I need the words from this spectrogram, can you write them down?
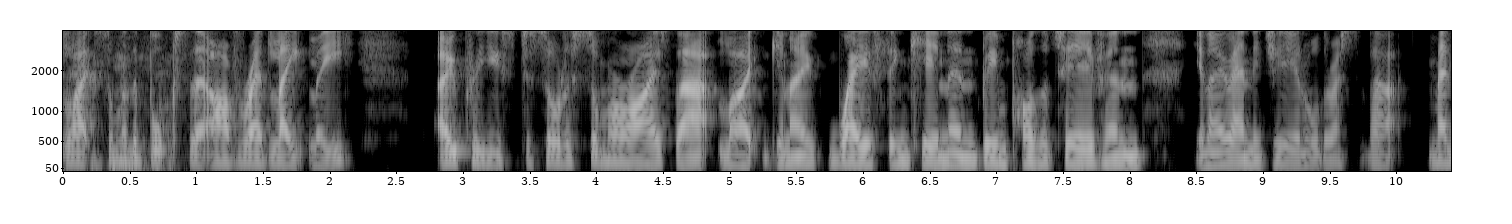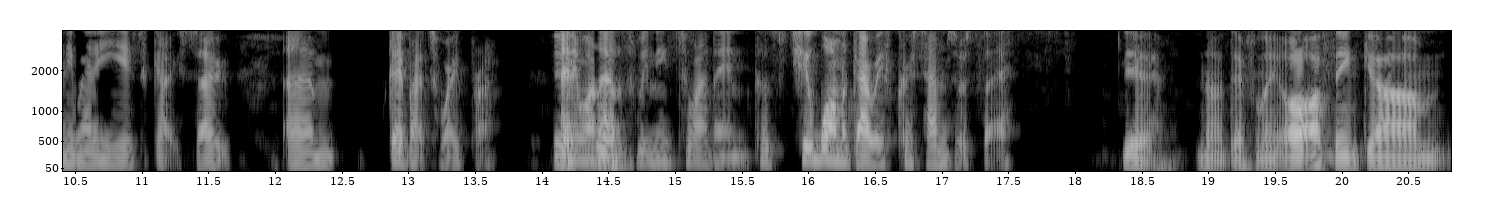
like some of the books that I've read lately. Oprah used to sort of summarize that, like, you know, way of thinking and being positive and, you know, energy and all the rest of that many, many years ago. So um, go back to Oprah. Yeah, Anyone else we need to add in? Because she'll want to go if Chris Hemsworth's there. Yeah, no, definitely. I, I think um,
